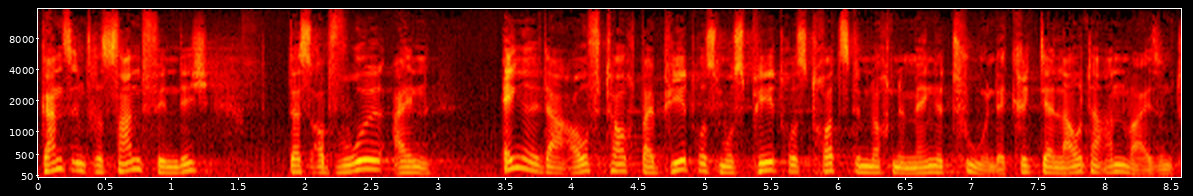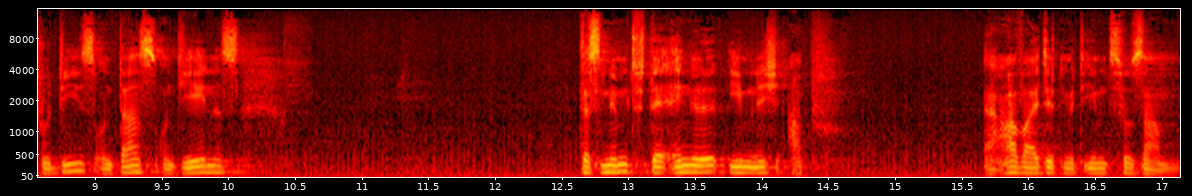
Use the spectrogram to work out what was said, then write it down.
Ganz interessant finde ich, dass obwohl ein Engel da auftaucht, bei Petrus muss Petrus trotzdem noch eine Menge tun. Der kriegt ja lauter Anweisungen, tu dies und das und jenes das nimmt der Engel ihm nicht ab. Er arbeitet mit ihm zusammen.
